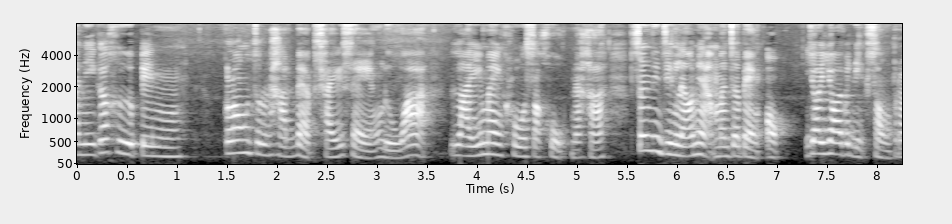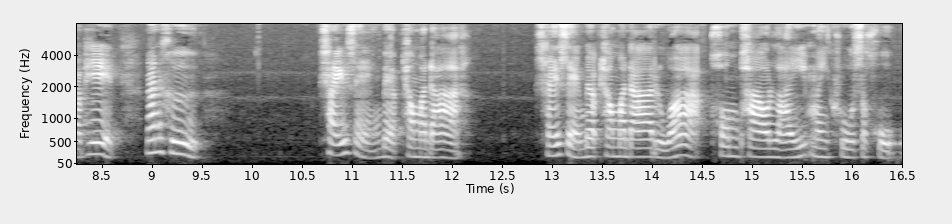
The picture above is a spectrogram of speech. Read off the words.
อันนี้ก็คือเป็น กล้องจุลทรรศน์แบบใช้แสงหรือว่าไลท์ไมโครสโคปนะคะ ซึ่งจริงๆแล้วเนี่ยมันจะแบ่งออกย่อยๆเป็นอีก 2 ประเภท นั่นคือ ใช้แสงแบบธรรมดา ใช้แสงแบบธรรมดาหรือว่า compound light microscope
